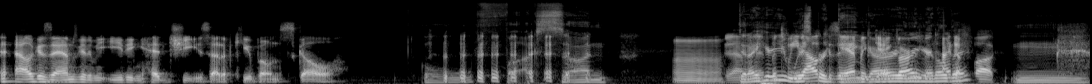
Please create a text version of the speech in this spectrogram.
Alakazam's gonna be eating head cheese out of Cubone's skull. Oh fuck, son. Mm. Yeah, Did I man, hear you between whisper Alakazam and Gengar in Gengar, the you're kind of fucked. Mm.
